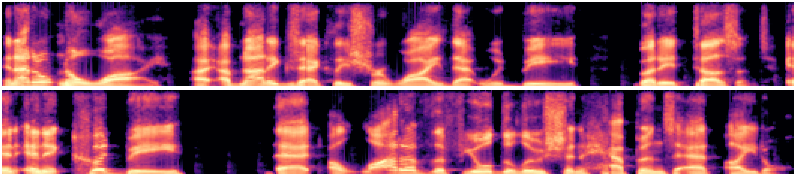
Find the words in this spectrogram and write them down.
And I don't know why. I, I'm not exactly sure why that would be, but it doesn't. And and it could be that a lot of the fuel dilution happens at idle.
